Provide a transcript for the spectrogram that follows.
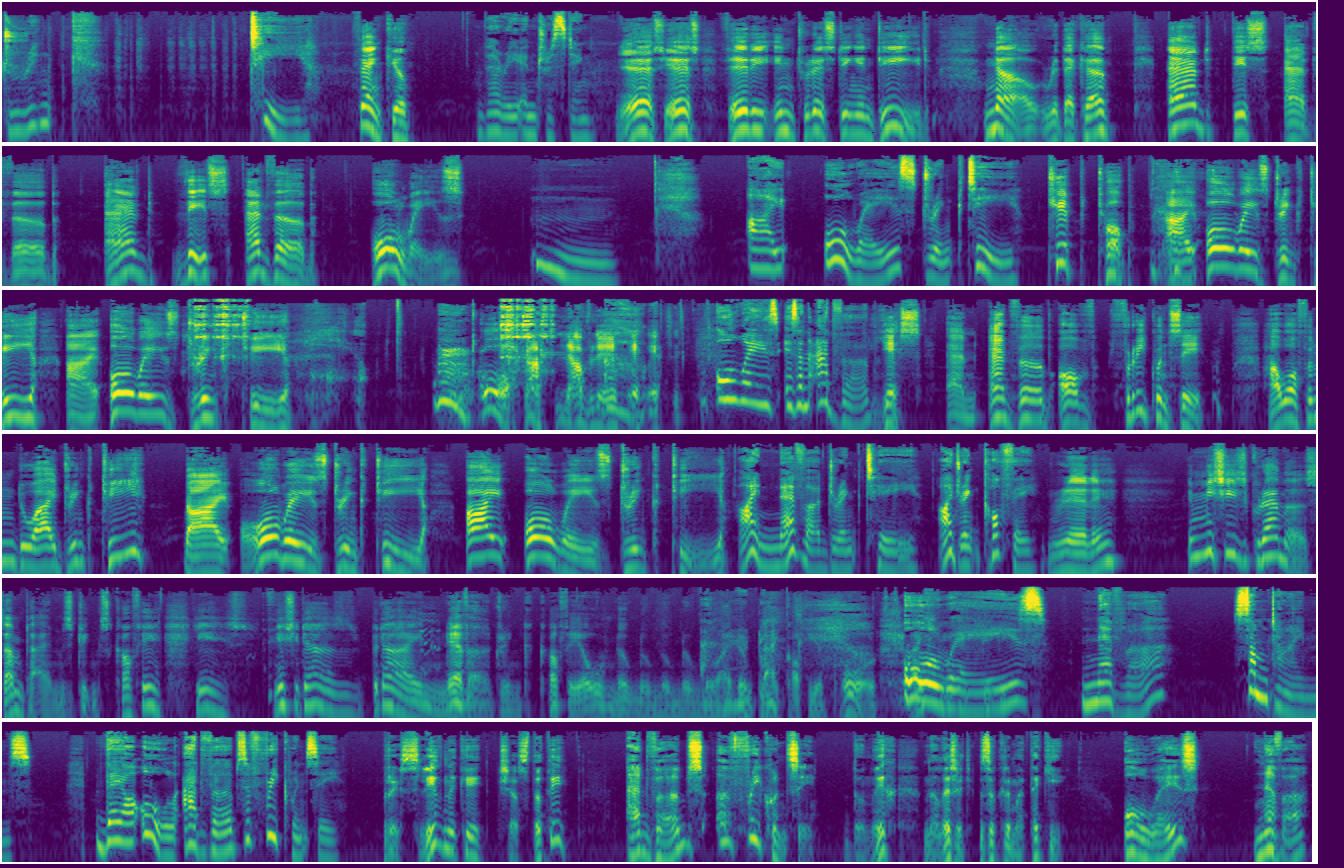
drink tea. Thank you. Very interesting. Yes, yes, very interesting indeed. Now, Rebecca, add this adverb. Add this adverb. Always. Hmm. I always drink tea. Tip top. I always drink tea. I always drink tea. Mm, oh, lovely. Always is an adverb. yes, an adverb of frequency. How often do I drink tea? I always drink tea. I always drink tea. I never drink tea. I drink coffee. Really? Mrs. Grammar sometimes drinks coffee. Yes, yes, she does. But I never drink coffee. Oh, no, no, no, no, no. I don't like coffee at all. Always, never, sometimes. They are all adverbs of frequency. Прислівники частоти. Adverbs of frequency. До них належать, зокрема, такі Always, never,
